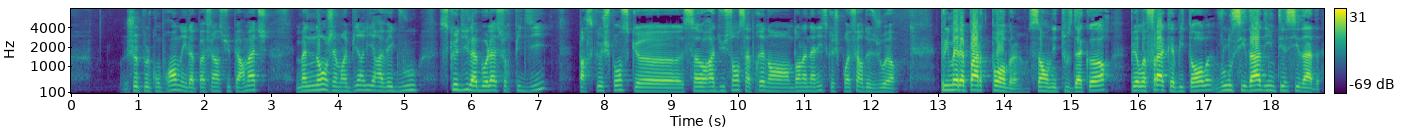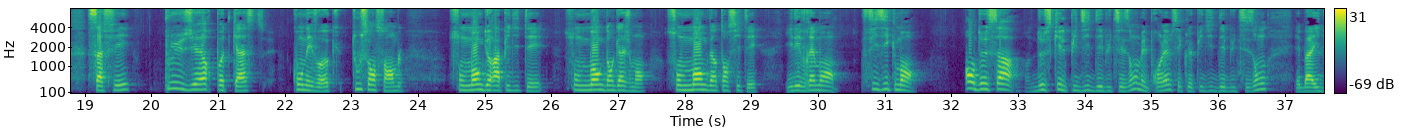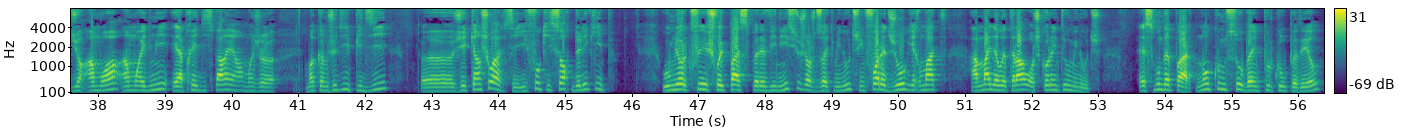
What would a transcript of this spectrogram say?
je peux le comprendre, il n'a pas fait un super match. Maintenant j'aimerais bien lire avec vous ce que dit la Bola sur Pizzi, parce que je pense que ça aura du sens après dans, dans l'analyse que je pourrais faire de ce joueur. Première part pauvre, ça on est tous d'accord pela fraca bitola, velocidade et intensité. Ça fait plusieurs podcasts qu'on évoque tous ensemble son manque de rapidité, son manque d'engagement, son manque d'intensité. Il est vraiment physiquement en deçà de ce qu'est le PD de début de saison, mais le problème c'est que le PD de début de saison, eh ben, il dure un mois, un mois et demi, et après il disparaît. Hein. Moi, je, moi, comme je dis, Pizzi, euh, j'ai qu'un choix, il faut qu'il sorte de l'équipe. O que passe Vinícius aos 18 minutos, em fora de jogo remate à malha lateral aos 41 minutos. A segunda parte não começou bem por culpa dele,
